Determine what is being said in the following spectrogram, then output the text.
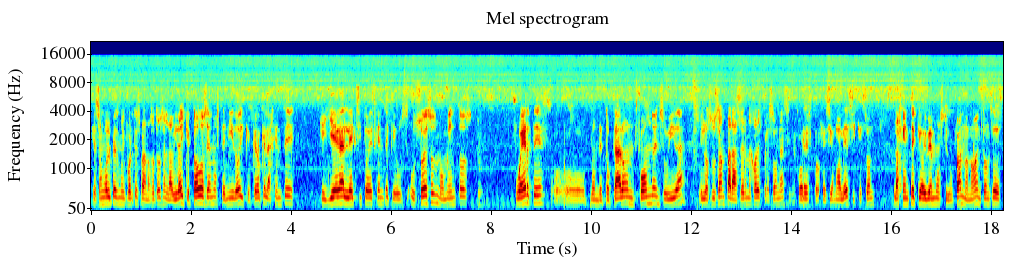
que son golpes muy fuertes para nosotros en la vida y que todos hemos tenido y que creo que la gente que llega al éxito es gente que usó esos momentos fuertes o, donde tocaron fondo en su vida y los usan para ser mejores personas y mejores profesionales y que son la gente que hoy vemos triunfando, ¿no? Entonces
